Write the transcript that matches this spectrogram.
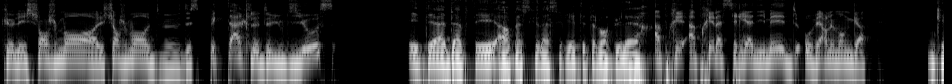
que les changements, les changements de, de spectacle de Yu-Gi-Oh! Été adapté ah, parce que la série était tellement populaire. après, après la série animée de- vers le manga. Ok.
